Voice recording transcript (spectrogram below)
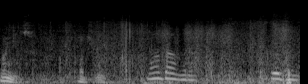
No nic, chodźmy. No dobra. Trudno.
